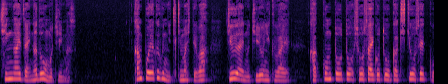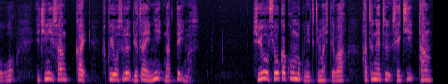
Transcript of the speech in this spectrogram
鎮害剤などを用います。漢方薬群につきましては従来の治療に加え葛根糖と詳細固糖化気境石膏を123回服用するデザインになっています。主要評価項目につきましては発熱咳痰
